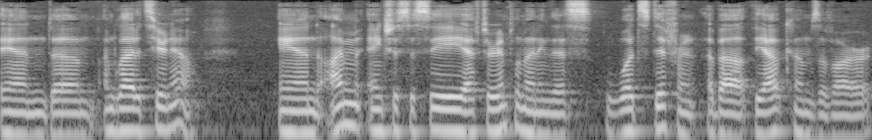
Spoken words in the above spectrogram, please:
And um, I'm glad it's here now. And I'm anxious to see, after implementing this, what's different about the outcomes of our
